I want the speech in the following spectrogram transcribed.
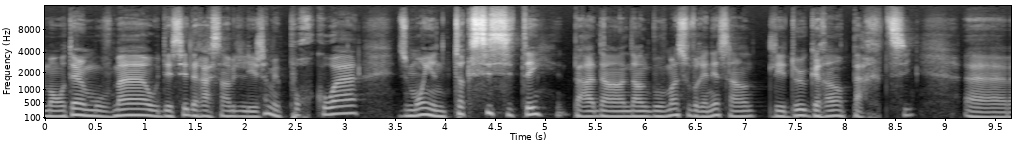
monter un mouvement ou d'essayer de rassembler les gens, mais pourquoi, du moins, il y a une toxicité dans, le mouvement souverainiste entre les deux grands partis? Euh,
